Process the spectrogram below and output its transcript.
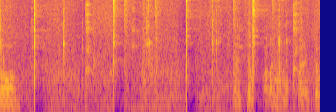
ងងបាយចុកបាយបាយចុ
